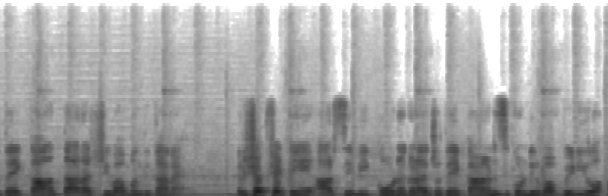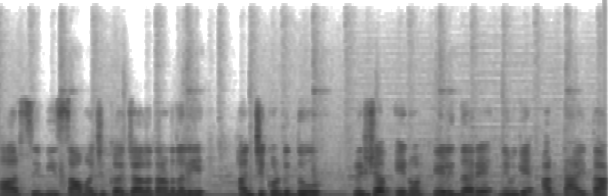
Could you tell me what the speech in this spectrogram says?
ಜೊತೆ ಕಾಂತಾರ ಶಿವ ಬಂದಿದ್ದಾನೆ. Rishab Shetty R C B ಕೋಣಗಳ ಜೊತೆ ಕಾಣಿಸಿಕೊಂಡಿರುವ ವಿಡಿಯೋ ಆರ್ ಸಿ ಬಿ ಸಾಮಾಜಿಕ ಜಾಲತಾಣದಲ್ಲಿ ಹಂಚಿಕೊಂಡಿದ್ದು ರಿಷಬ್ ಏನೋ ಹೇಳಿದ್ದಾರೆ ನಿಮಗೆ ಅರ್ಥ ಆಯ್ತಾ?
